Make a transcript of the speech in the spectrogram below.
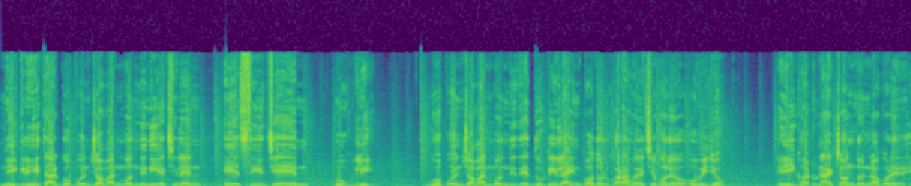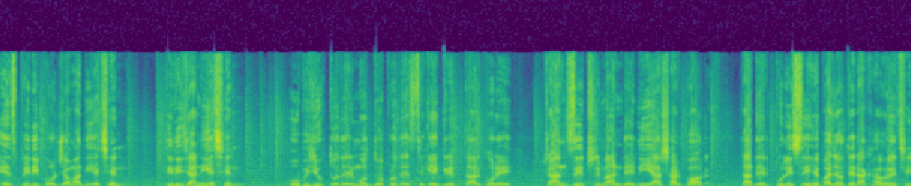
নিগৃহীতার গোপন জবানবন্দি নিয়েছিলেন এসিজেএম হুগলি। গোপন জবানবন্দিতে দুটি লাইন বদল করা হয়েছে বলেও অভিযোগ। এই ঘটনায় চন্দননগরের এসপি রিপোর্ট জমা দিয়েছেন। তিনি জানিয়েছেন অভিযুক্তদের মধ্যপ্রদেশ থেকে গ্রেপ্তার করে ট্রানজিট রিমান্ডে নিয়ে আসার পর তাদের পুলিশি হেফাজতে রাখা হয়েছে।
